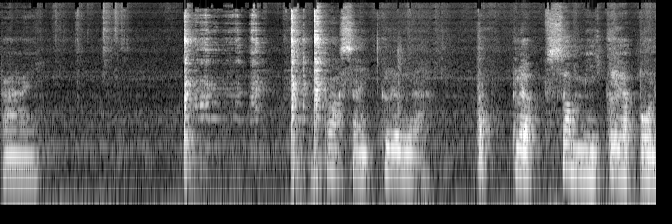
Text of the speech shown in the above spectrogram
ไป แล้วก็ใส่เกลือ เกลือส้มมีเกลือป่น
